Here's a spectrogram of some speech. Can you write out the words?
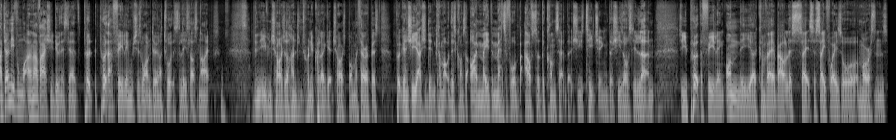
I don't even want, and I've actually doing this. Now, put put that feeling, which is what I'm doing. I taught this to Lise last night. I didn't even charge the 120 quid I get charged by my therapist, but and she actually didn't come up with this concept. I made the metaphor out of the concept that she's teaching, that she's obviously learned. So you put the feeling on the uh, conveyor belt. Let's say it's a Safeways or a Morrison's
